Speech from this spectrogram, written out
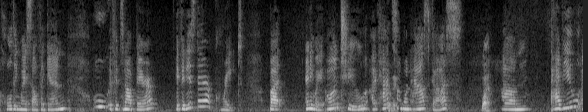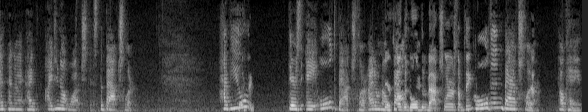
holding myself again. Ooh, if it's not there, if it is there, great. But anyway, on to I've had Okay. someone ask us. What? Um, have you? And and I, I I do not watch this. The Bachelor. Have you? There's a old Bachelor. I don't know. Yeah, it's called the Golden Bachelor or something. Golden Bachelor. Okay.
